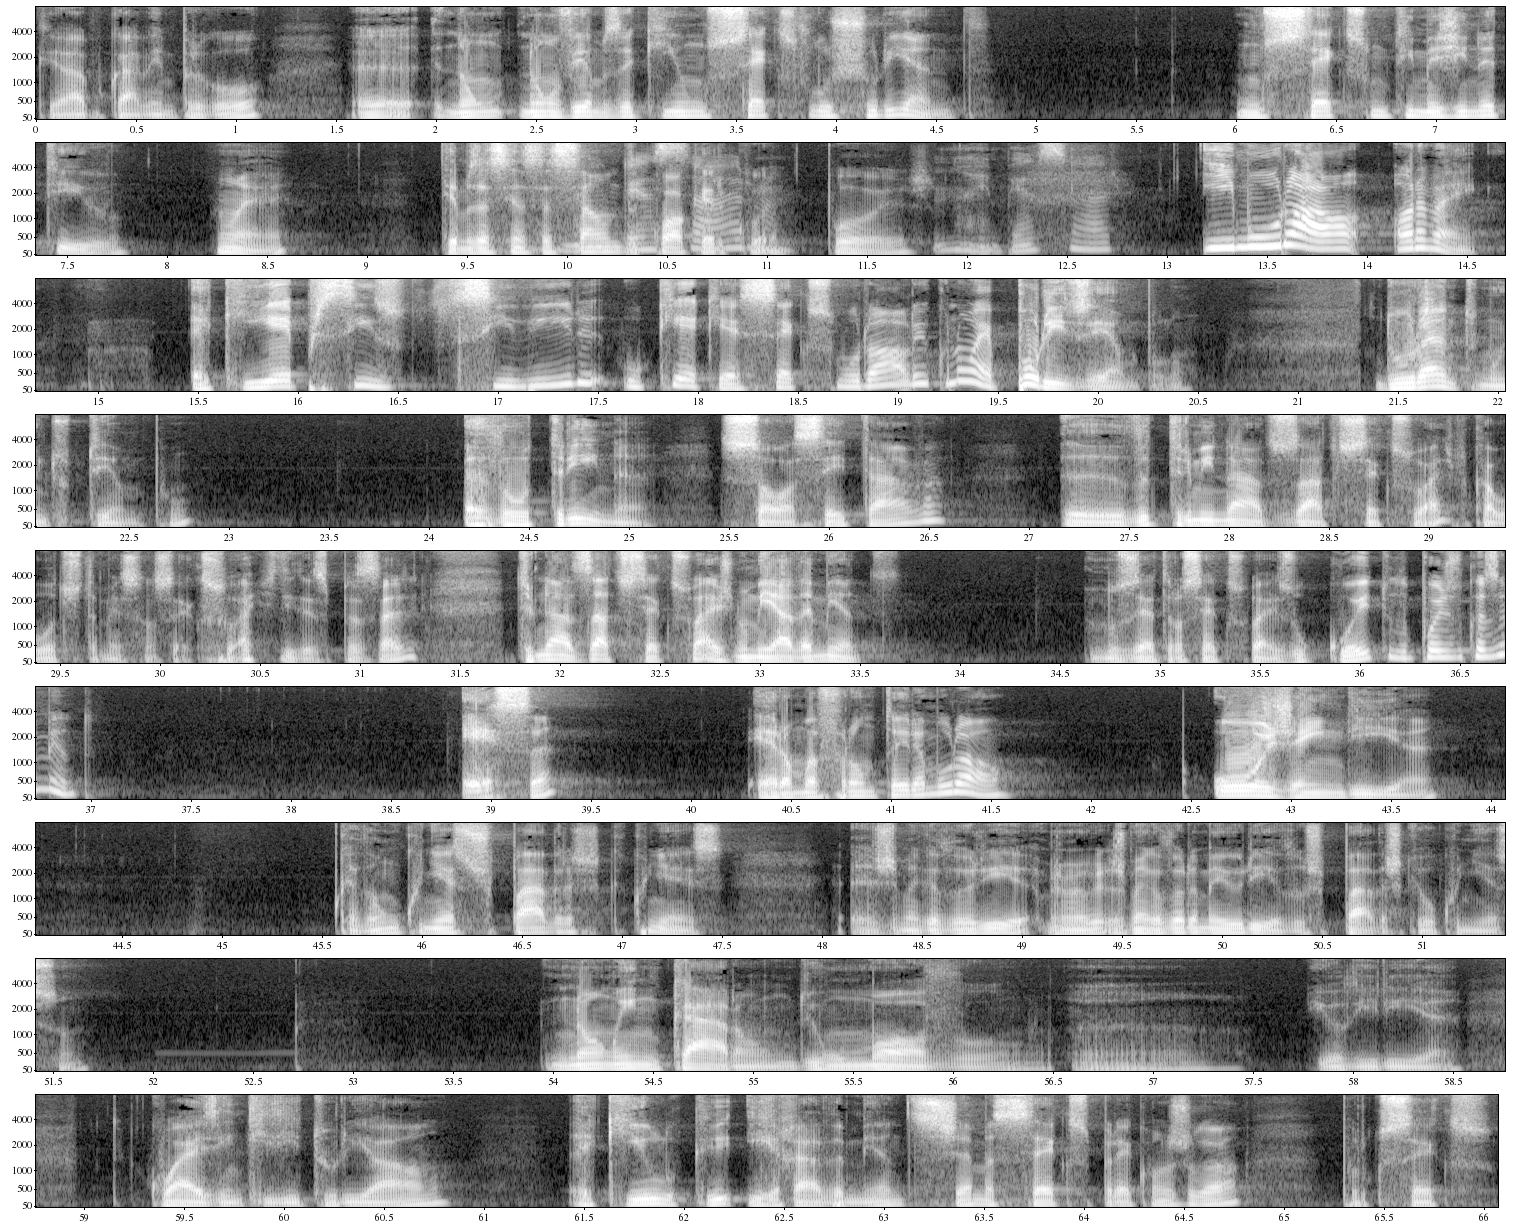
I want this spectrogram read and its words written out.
que há bocado empregou, uh, não, não vemos aqui um sexo luxuriante. Um sexo muito imaginativo, não é? Temos a sensação de pensar. qualquer coisa. Pois. Nem pensar. E moral. Ora bem, aqui é preciso decidir o que é que é sexo moral e o que não é. Por exemplo, durante muito tempo, a doutrina só aceitava uh, determinados atos sexuais, porque há outros também são sexuais, diga-se passagem, determinados atos sexuais, nomeadamente nos heterossexuais, o coito depois do casamento. Essa era uma fronteira moral. Hoje em dia, Cada um conhece os padres que conhece. A a esmagadora maioria dos padres que eu conheço não encaram de um modo, eh, eu diria, quase inquisitorial, aquilo que erradamente se chama sexo pré-conjugal, porque sexo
